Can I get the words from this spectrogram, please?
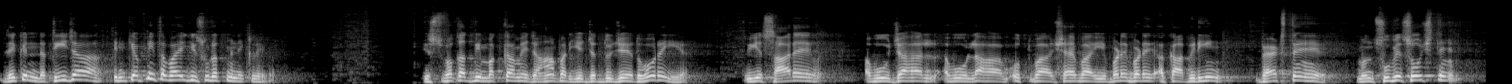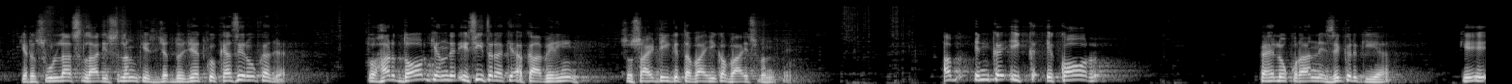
لیکن نتیجہ ان کی اپنی تباہی کی صورت میں نکلے گا۔ اس وقت بھی مکہ میں جہاں پر یہ جد و جہد ہو رہی ہے، تو یہ سارے ابو جہل، ابو لہب اتبا شیبہ، یہ بڑے بڑے اکابرین بیٹھتے ہیں، منصوبے سوچتے ہیں کہ رسول اللہ صلی اللہ علیہ وسلم کی اس جد و جہد کو کیسے روکا جائے۔ تو ہر دور کے اندر اسی طرح کے اکابرین سوسائٹی کی تباہی کا باعث بنتے ہیں۔ اب ان کا ایک ایک اور پہلو قرآن نے ذکر کیا کہ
